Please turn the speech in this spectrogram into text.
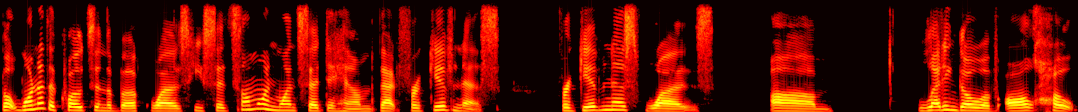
But one of the quotes in the book was he said, Someone once said to him that forgiveness, forgiveness was um, letting go of all hope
